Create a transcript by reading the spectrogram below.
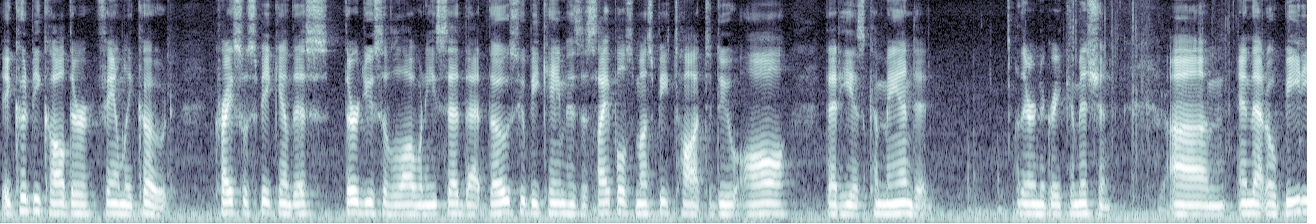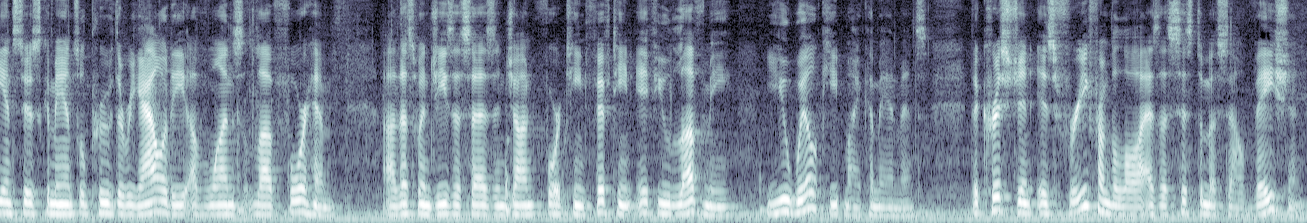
It could be called their family code. Christ was speaking of this third use of the law when he said that those who became his disciples must be taught to do all that he has commanded. There in the Great Commission. Um, and that obedience to his commands will prove the reality of one's love for him. Uh, that's when Jesus says in John 14, 15, If you love me, you will keep my commandments. The Christian is free from the law as a system of salvation,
